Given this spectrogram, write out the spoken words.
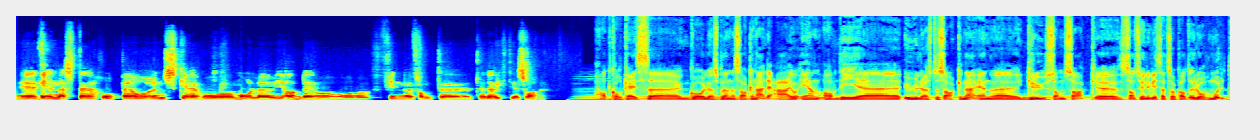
eneste håpet og ønsket og målet vi har, det er å, å finne fram til, til det riktige svaret. At Cold Case uh, går løs på denne saken her, det er jo en av de uh, uløste sakene. En grusom sak. sannsynligvis et såkalt rovmord.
